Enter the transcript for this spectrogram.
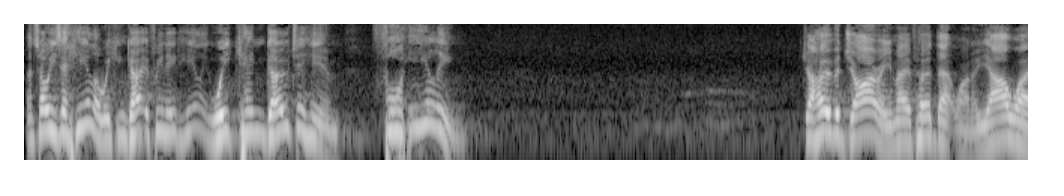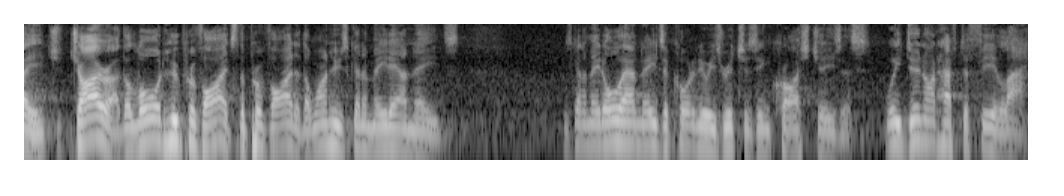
And so he's a healer. We can go, if we need healing, we can go to him for healing. Jehovah Jireh, you may have heard that one, or Yahweh Jireh, the Lord who provides, the provider, the one who's going to meet our needs. He's going to meet all our needs according to his riches in Christ Jesus. We do not have to fear lack.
